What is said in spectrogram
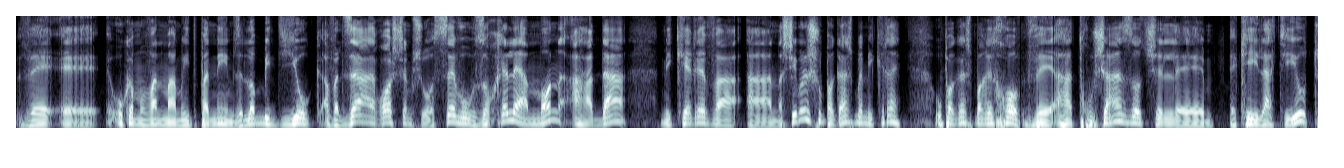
והוא כמובן מעמיד פנים, זה לא בדיוק, אבל זה הרושם שהוא עושה, והוא זוכה להמון אהדה מקרב האנשים האלה שהוא פגש במקרה. הוא פגש ברחוב, והתחושה הזאת של אה, קהילתיות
